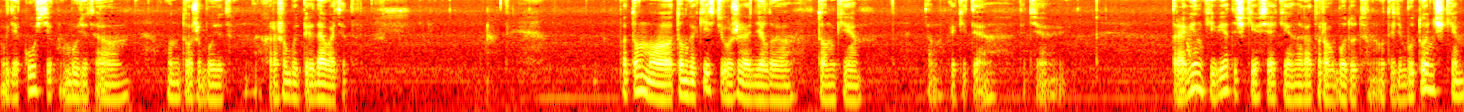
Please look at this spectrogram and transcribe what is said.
где кустик будет, э, он тоже будет, хорошо будет передавать это. Потом э, тонкой кистью уже делаю тонкие там какие-то эти травинки, веточки всякие, на которых будут вот эти бутончики.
